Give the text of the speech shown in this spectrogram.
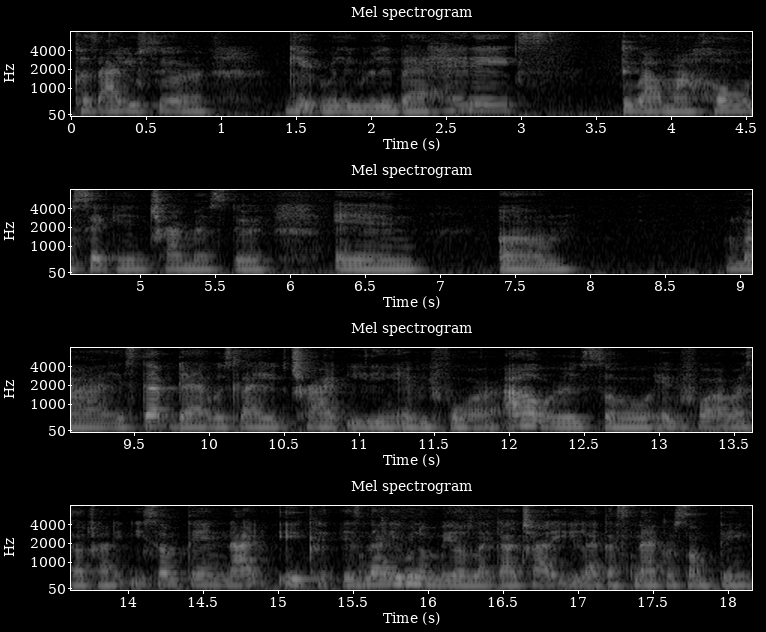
Because I used to get really, really bad headaches throughout my whole second trimester. And um, my stepdad was like, try eating every four hours. So every four hours, I try to eat something. Not it. could, It's not even a meal. Like I try to eat like a snack or something,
